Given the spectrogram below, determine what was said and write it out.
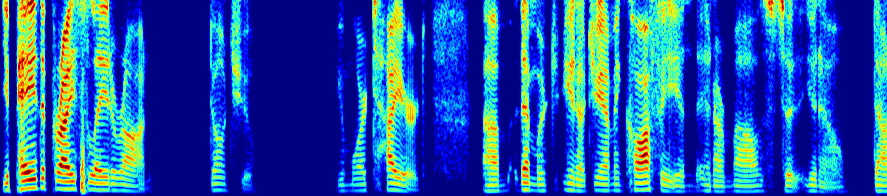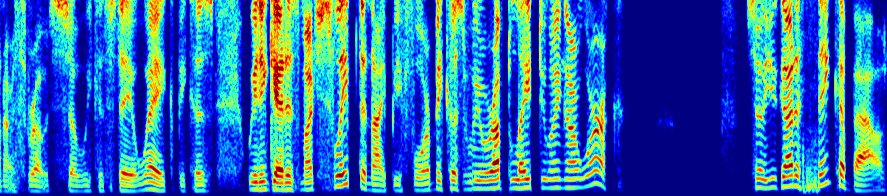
You pay the price later on, don't you? You're more tired. Um, then we're you know jamming coffee in, in our mouths to you know down our throats so we could stay awake because we didn't get as much sleep the night before because we were up late doing our work. So you got to think about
